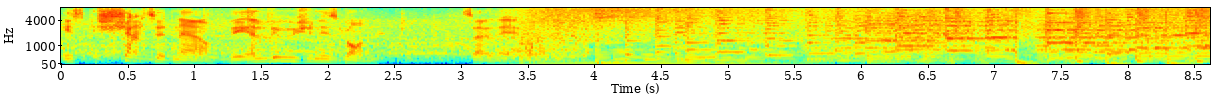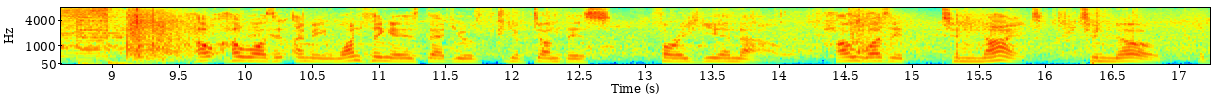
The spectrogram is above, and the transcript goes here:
is shattered now. The illusion is gone. So there. How, how was it? I mean, one thing is that you've you've done this for a year now. How was it tonight to know that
